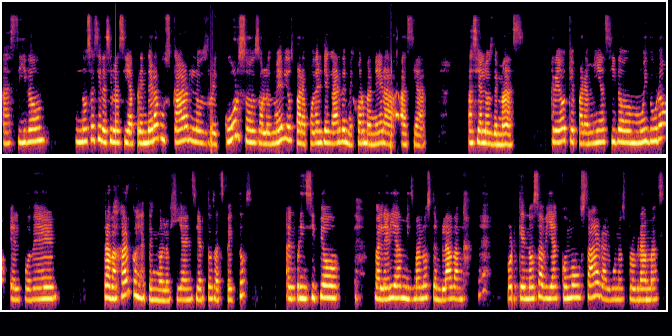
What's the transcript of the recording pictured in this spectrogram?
ha sido no sé si decirlo así, aprender a buscar los recursos o los medios para poder llegar de mejor manera hacia, hacia los demás. Creo que para mí ha sido muy duro el poder trabajar con la tecnología en ciertos aspectos. Al principio, Valeria, mis manos temblaban porque no sabía cómo usar algunos programas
